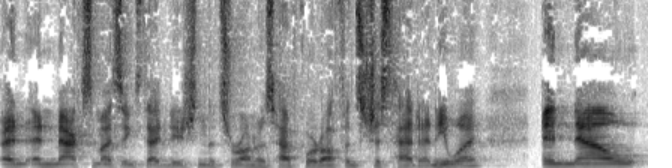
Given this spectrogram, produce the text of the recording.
and, and maximizing stagnation that Toronto's half court offense just had anyway. And now,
